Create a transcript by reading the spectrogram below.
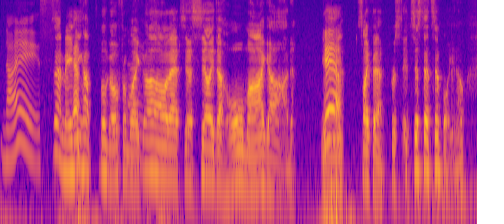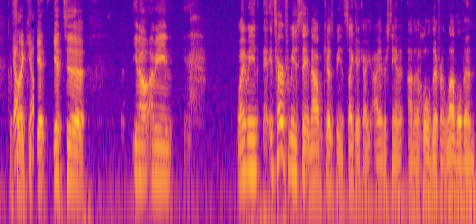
Nice. Isn't that amazing how people go from like, oh, that's just silly to, oh my god. You know what I Yeah. mean? It's like that. It's just that simple, you know? It's Yep, like yep. you get get to, you know, I mean, well, I mean, it's hard for me to say it now because being psychic, I, I understand it on a whole different level than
